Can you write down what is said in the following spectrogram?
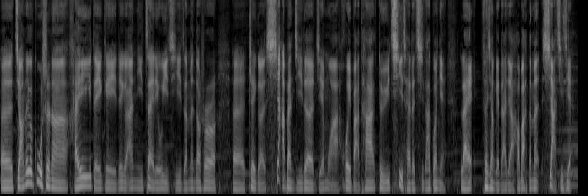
呃，讲这个故事呢，还得给这个安妮再留一期。咱们到时候，呃，这个下半集的节目啊，会把他对于器材的其他观点来分享给大家，好吧？咱们下期见。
